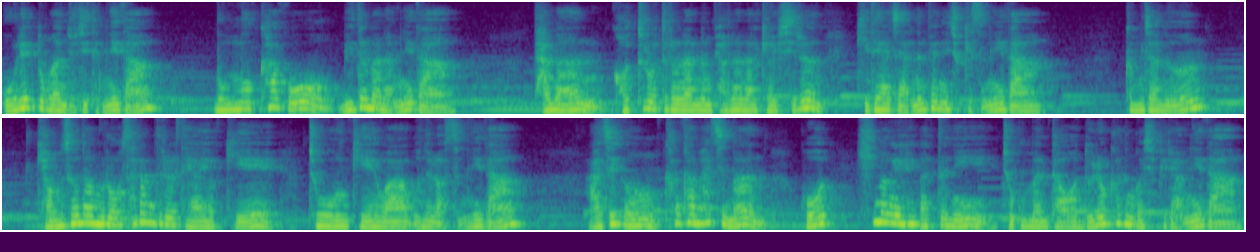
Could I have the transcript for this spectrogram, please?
오랫동안 유지됩니다. 묵묵하고 믿을만 합니다. 다만 겉으로 드러나는 변화나 결실은 기대하지 않는 편이 좋겠습니다. 금전은 겸손함으로 사람들을 대하였기에 좋은 기회와 운을 얻습니다. 아직은 캄캄하지만 곧 희망의 해가 뜨니 조금만 더 노력하는 것이 필요합니다.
